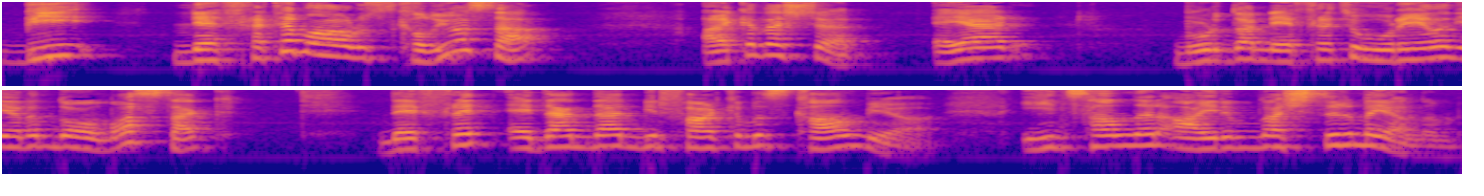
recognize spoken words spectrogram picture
bir nefrete maruz kalıyorsa arkadaşlar eğer burada nefrete uğrayanın yanında olmazsak nefret edenden bir farkımız kalmıyor. İnsanları ayrımlaştırmayalım.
